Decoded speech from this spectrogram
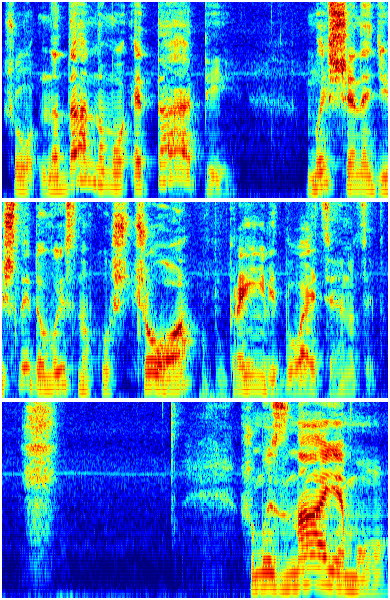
що на даному етапі ми ще не дійшли до висновку, що в Україні відбувається геноцид. Що ми знаємо,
